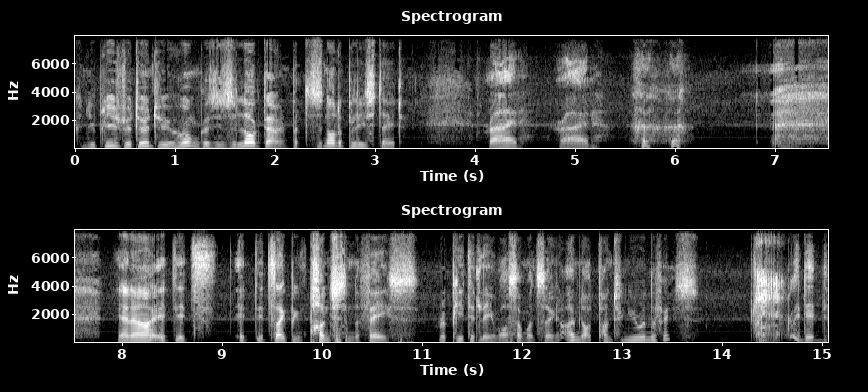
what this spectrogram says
can you please return to your home because it's a lockdown? But this is not a police state, right? Right? you know, it, it's it, it's like being punched in the face repeatedly while someone's saying, "I'm not punching you in the face." It, it,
